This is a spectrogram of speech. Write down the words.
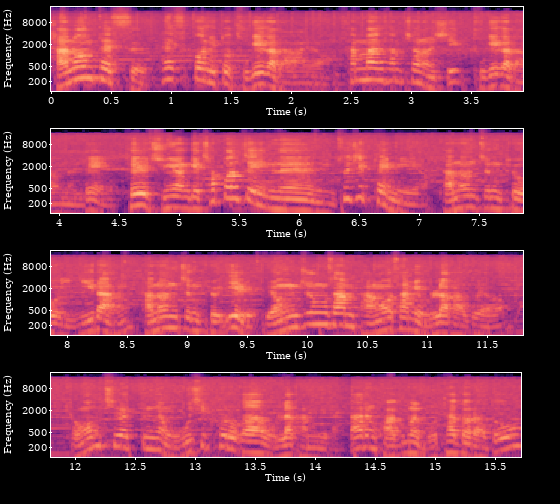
단원 패스, 패스권이 또 두 개가 나와요. 33,000원씩 두 개가 나오는데 제일 중요한 게 첫 번째 있는 수집템이에요. 단원증표 2랑 단원증표 1, 명중삼 방어삼이 올라가고요. 경험치 획득량 50%가 올라갑니다. 다른 과금을 못 하더라도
